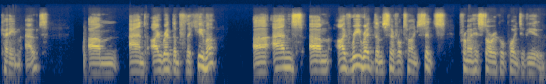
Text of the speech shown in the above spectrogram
came out, um, and I read them for the humour. Uh, and um, I've reread them several times since from a historical point of view.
